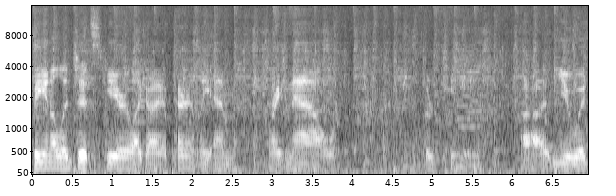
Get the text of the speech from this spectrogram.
being a legit skier like I apparently am right now, 13, uh, you would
